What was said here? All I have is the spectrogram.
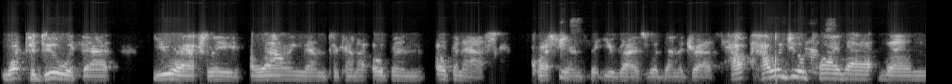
what to do with that, you are actually allowing them to kind of open, open ask questions that you guys would then address. How how would you apply that then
